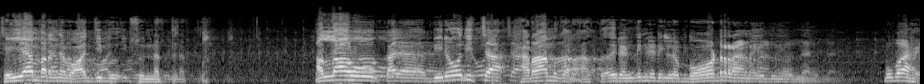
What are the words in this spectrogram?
ചെയ്യാൻ പറഞ്ഞ വാജിബ് സുന്നത്ത്. അള്ളാഹു വിരോധിച്ച ഹറാം കറാത്ത്. അത് രണ്ടിന്റെ ഇടയിലുള്ള ഇത് എന്ന് പറഞ്ഞാൽ. മുബാഹ്.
